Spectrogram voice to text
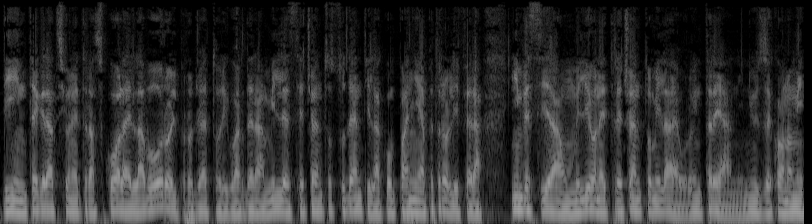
di integrazione tra scuola e lavoro. Il progetto riguarderà 1600 studenti. La compagnia petrolifera investirà 1.300.000 euro in tre anni. News Economy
